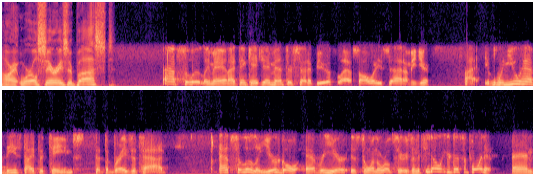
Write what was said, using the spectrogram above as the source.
All right, World Series or bust? Absolutely, man. I think AJ Minter said it beautifully. I saw what he said. I mean, you're I, when you have these type of teams that the Braves have had. Absolutely, your goal every year is to win the World Series, and if you don't, you're disappointed. And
